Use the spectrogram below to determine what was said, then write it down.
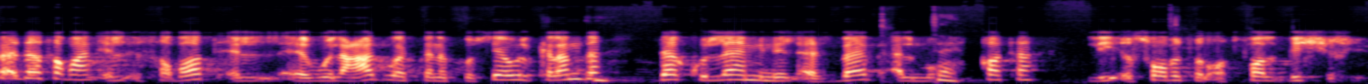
فده طبعا الإصابات والعدوى التنفسية والكلام ده ده كلها من الأسباب المؤقتة لإصابة الأطفال بالشخير.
